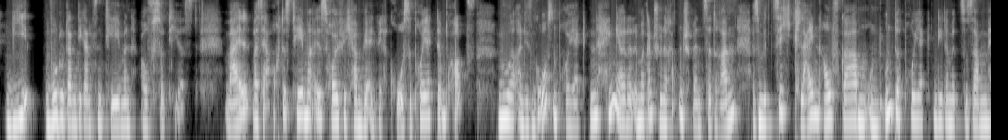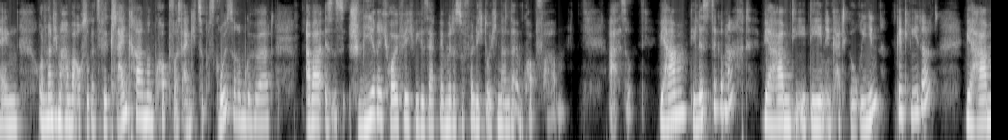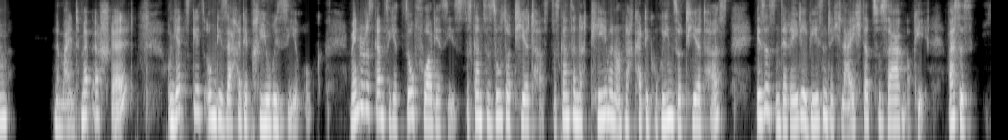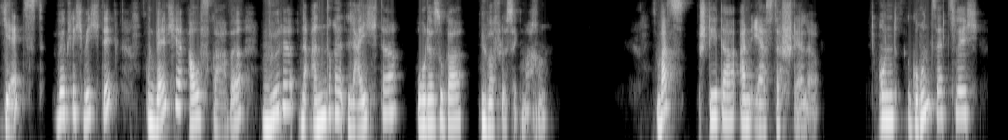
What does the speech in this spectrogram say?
wie wo du dann die ganzen Themen aufsortierst. Weil, was ja auch das Thema ist, häufig haben wir entweder große Projekte im Kopf, nur an diesen großen Projekten hängen ja dann immer ganz schöne Rattenschwänze dran, also mit zig kleinen Aufgaben und Unterprojekten, die damit zusammenhängen. Und manchmal haben wir auch so ganz viel Kleinkram im Kopf, was eigentlich zu was Größerem gehört. Aber es ist schwierig häufig, wie gesagt, wenn wir das so völlig durcheinander im Kopf haben. Also, wir haben die Liste gemacht, wir haben die Ideen in Kategorien gegliedert, wir haben eine Mindmap erstellt. Und jetzt geht's um die Sache der Priorisierung. Wenn du das Ganze jetzt so vor dir siehst, das Ganze so sortiert hast, das Ganze nach Themen und nach Kategorien sortiert hast, ist es in der Regel wesentlich leichter zu sagen, okay, was ist jetzt wirklich wichtig und welche Aufgabe würde eine andere leichter oder sogar überflüssig machen? Was steht da an erster Stelle? Und grundsätzlich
